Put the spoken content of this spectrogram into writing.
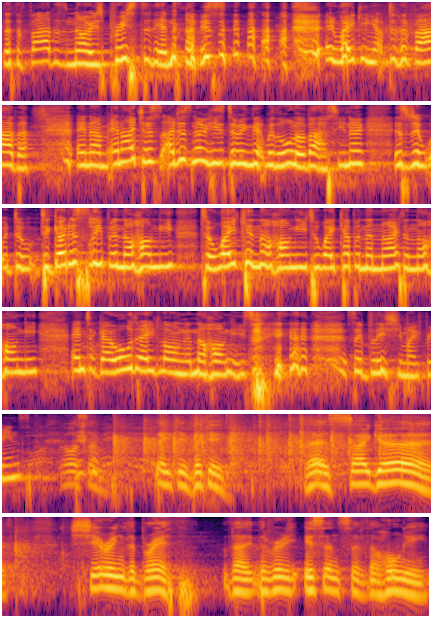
the, the Father's nose pressed to their nose, and waking up to the Father. And, um, and I, just, I just know He's doing that with all of us, you know, is to, to, to go to sleep in the hongi, to wake in the hongi, to wake up in the night in the hongi, and to go all day long in the hongi. So, so bless you, my friends. Awesome. Thank you, Vicky. That is so good. Sharing the breath the, the very essence of the hongi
